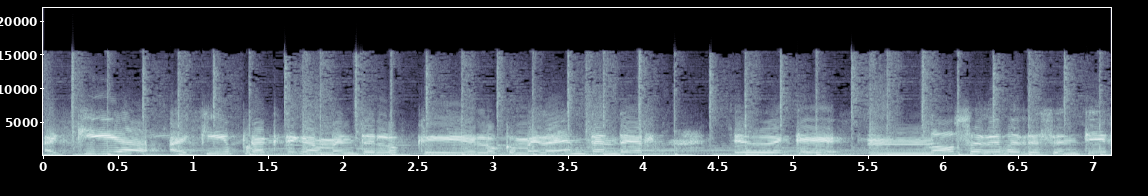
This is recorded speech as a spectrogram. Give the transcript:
aquí aquí prácticamente lo que lo que me da a entender es de que no se debe de sentir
